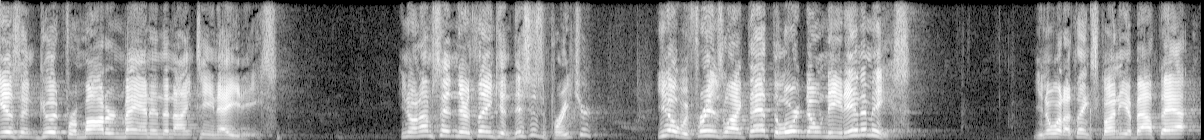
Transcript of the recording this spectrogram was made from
isn't good for modern man in the 1980s. You know, and I'm sitting there thinking, this is a preacher. You know, with friends like that, the Lord don't need enemies. You know what I think's funny about that?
